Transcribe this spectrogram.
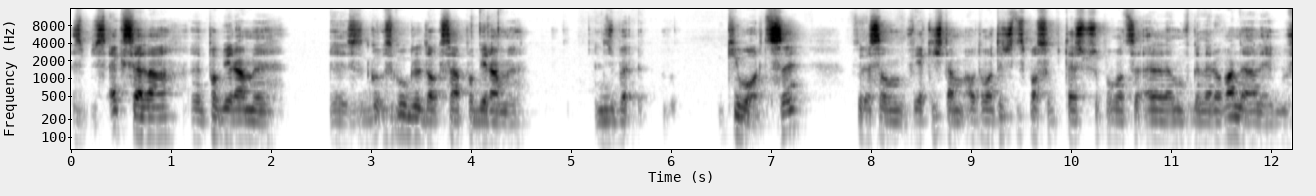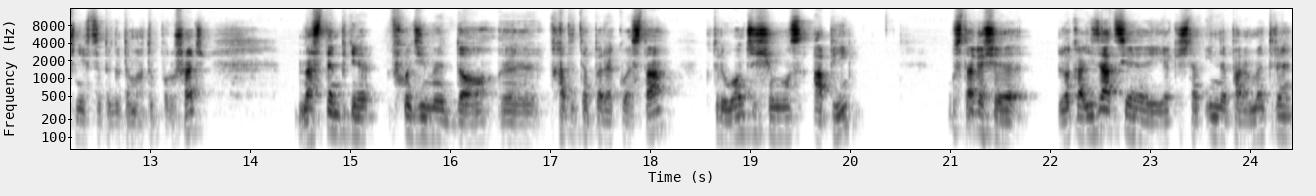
Z, Excela e, pobieramy, e, z, Google Docsa pobieramy liczbę keywordsy, które są w jakiś tam automatyczny sposób też przy pomocy LLM-ów generowane, ale jakby już nie chcę tego tematu poruszać. Następnie wchodzimy do HTTP requesta, który łączy się z API. Ustawia się lokalizację i jakieś tam inne parametry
